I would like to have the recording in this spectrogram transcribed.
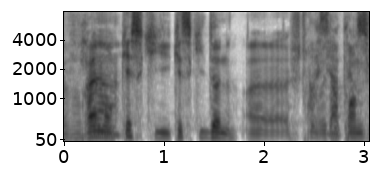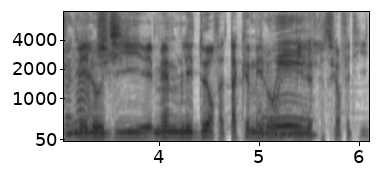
vraiment, Ah. qu'est-ce qui, qu'est-ce qui donne Je trouve Ah, d'un un point de vue mélodie, et même les deux, en fait, pas que mélo, Oui. mais le- parce qu'en fait, il,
